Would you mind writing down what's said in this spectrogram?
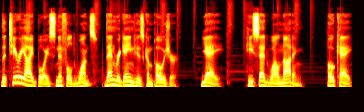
The teary-eyed boy sniffled once, then regained his composure. Yay. He said while nodding. Okay,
